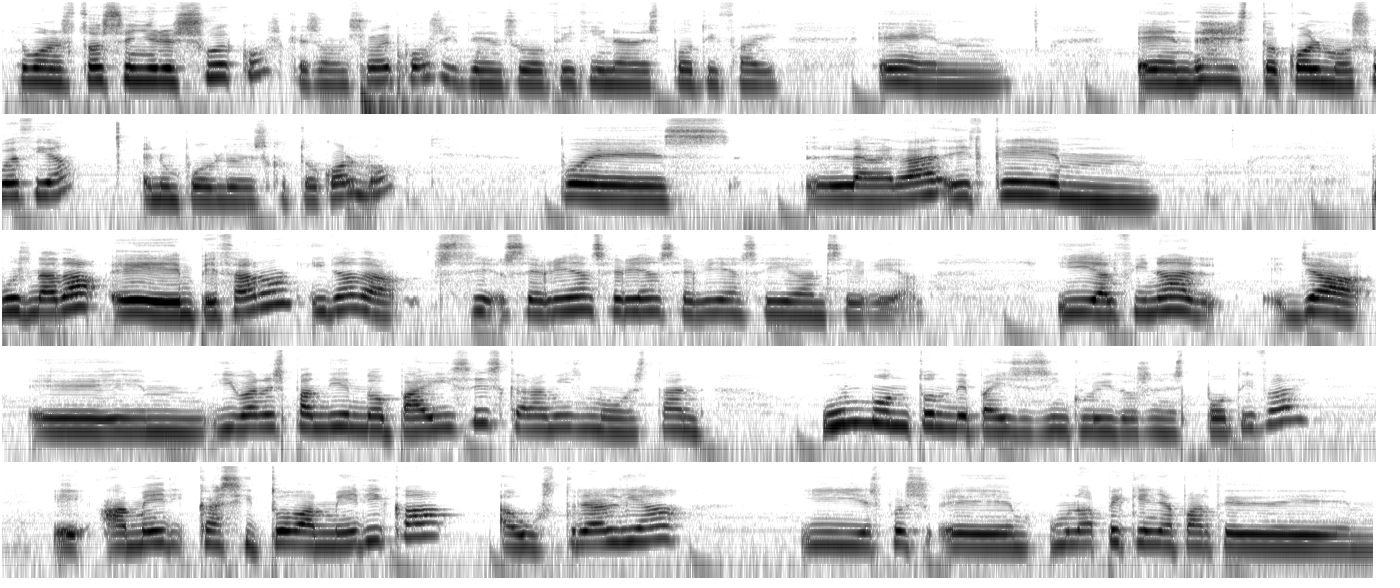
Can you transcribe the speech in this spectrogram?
Y bueno, estos señores suecos, que son suecos y tienen su oficina de Spotify en, en Estocolmo, Suecia, en un pueblo de Estocolmo, pues la verdad es que... Mm, pues nada, eh, empezaron y nada, seguían, seguían, seguían, seguían, seguían. Y al final ya em, iban expandiendo países que ahora mismo están un montón de países incluidos en Spotify. Eh, casi toda América, Australia y después eh, una pequeña parte de,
